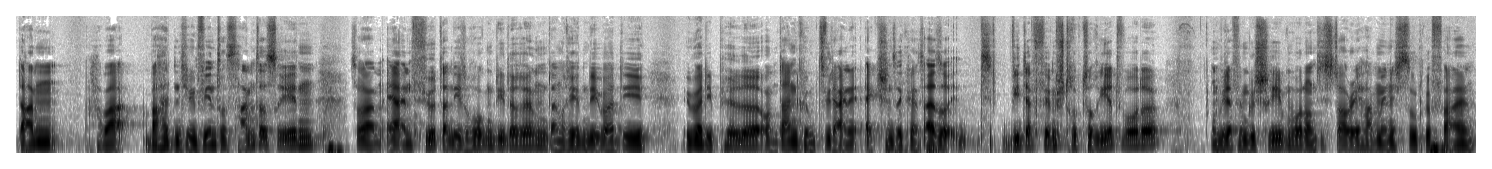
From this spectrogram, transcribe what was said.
dann aber, aber halt nicht irgendwie interessantes Reden, sondern er entführt dann die Drogendealerin, dann reden die über die, über die Pille und dann kommt wieder eine Actionsequenz. Also wie der Film strukturiert wurde und wie der Film geschrieben wurde und die Story haben mir nicht so gut gefallen.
